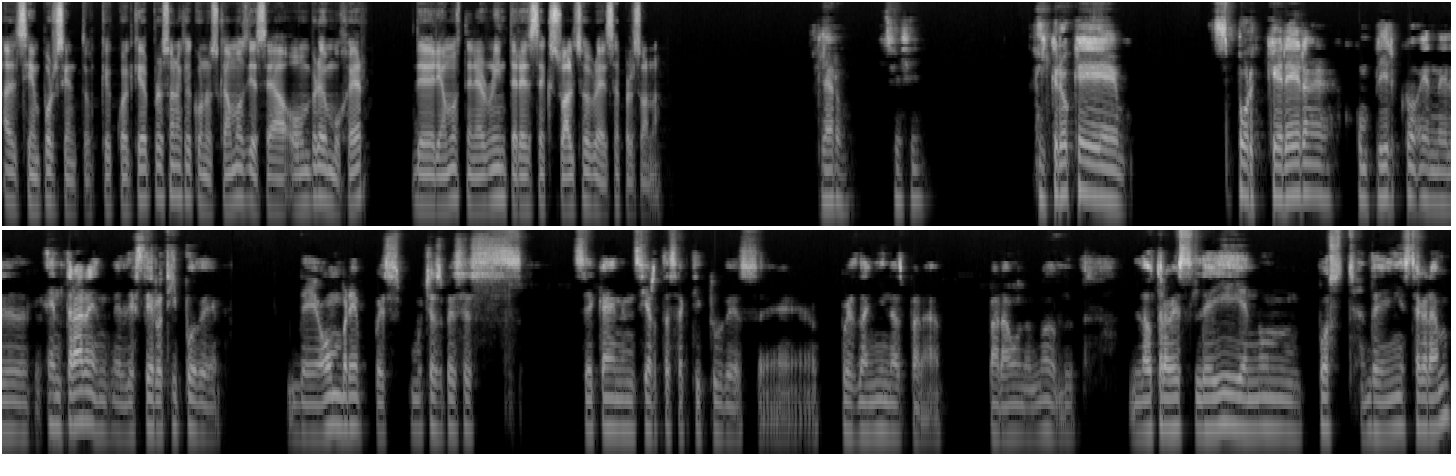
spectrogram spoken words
al 100%, que cualquier persona que conozcamos, ya sea hombre o mujer, deberíamos tener un interés sexual sobre esa persona. Claro, sí, sí. Y creo que por querer cumplir en el, entrar en el estereotipo de, de hombre, pues muchas veces se caen en ciertas actitudes, eh, pues dañinas para, para uno, ¿no? La otra vez leí en un post de Instagram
